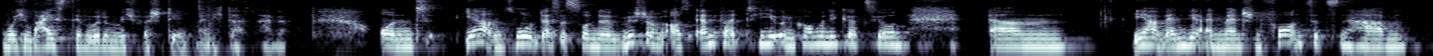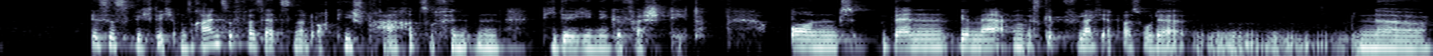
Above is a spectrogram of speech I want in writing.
wo ich weiß, der würde mich verstehen, wenn ich das sage. Und ja, und so, das ist so eine Mischung aus Empathie und Kommunikation. Ähm, ja, wenn wir einen Menschen vor uns sitzen haben, ist es wichtig, uns reinzuversetzen und auch die Sprache zu finden, die derjenige versteht. Und wenn wir merken, es gibt vielleicht etwas, wo der eine,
